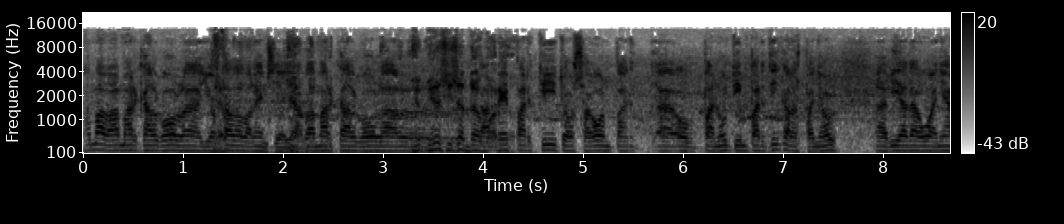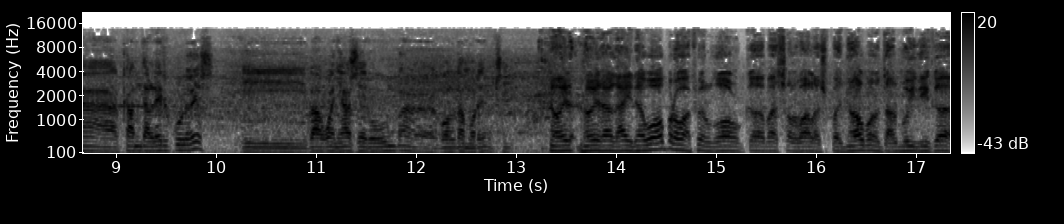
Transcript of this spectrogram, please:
Home, va marcar el gol, eh, jo estava a València ja, va marcar el gol al Mira- si darrer partit o segon part, eh, o penúltim partit que l'Espanyol havia de guanyar al camp de l'Hèrcules i va guanyar 0-1 per gol de Morel, sí. no era, no era gaire bo però va fer el gol que va salvar l'Espanyol per tant vull dir que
